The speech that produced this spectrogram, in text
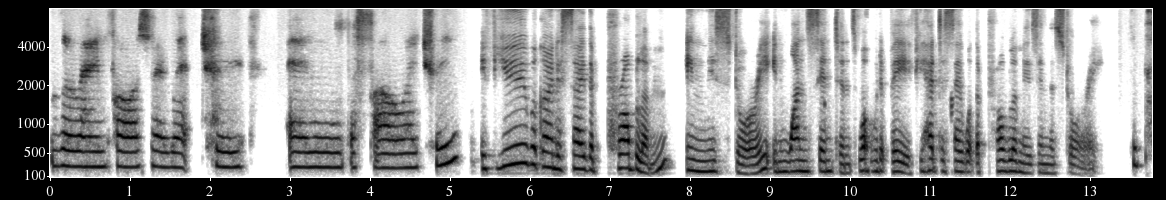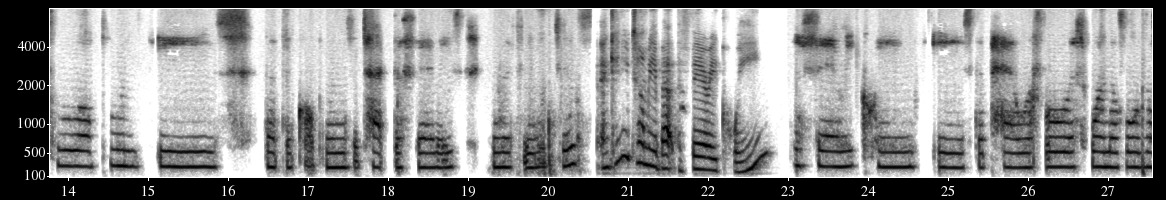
the rainforest I went to and the faraway tree. If you were going to say the problem in this story in one sentence, what would it be if you had to say what the problem is in the story? The problem is that the goblins attack the fairies in the villages. And can you tell me about the fairy queen? The fairy queen is the powerfulest one of all the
